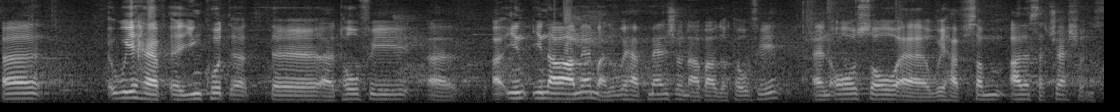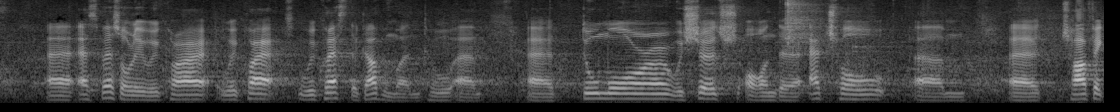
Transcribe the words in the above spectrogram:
Uh, we have uh, included the uh, toll fee. Uh, uh, in, in our amendment, we have mentioned about the toll fee, and also uh, we have some other suggestions. especially require, request the government to um, do more research on the actual um, traffic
